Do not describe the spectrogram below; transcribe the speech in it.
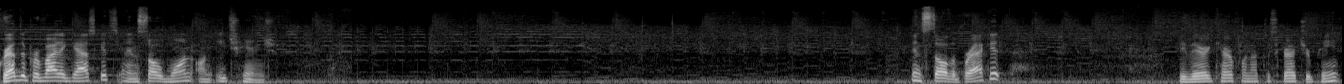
Grab the provided gaskets and install one on each hinge. Install the bracket. Be very careful not to scratch your paint.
